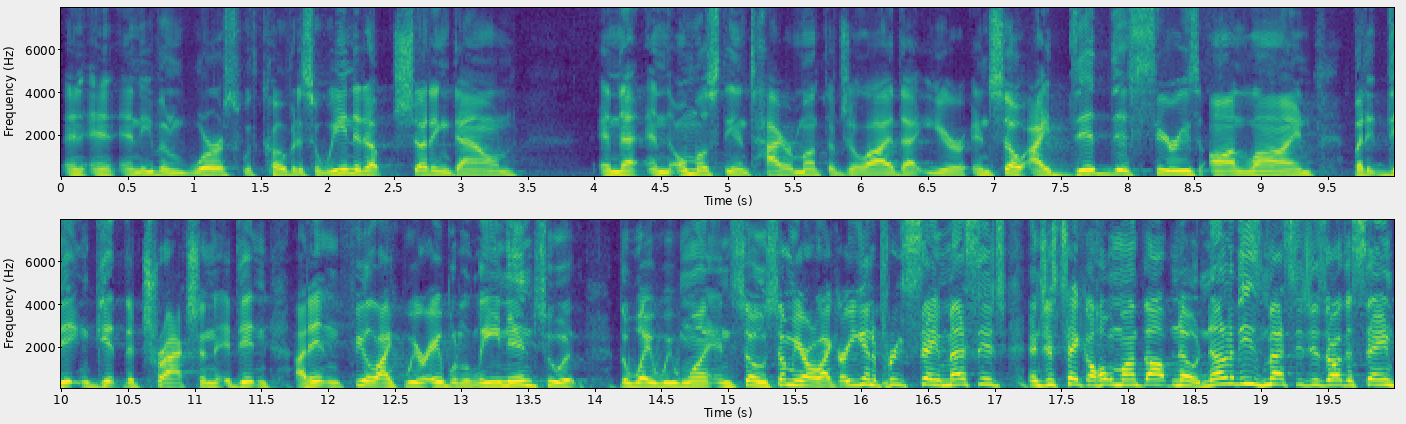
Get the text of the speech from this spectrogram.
and, and, and even worse with COVID. So we ended up shutting down in that in almost the entire month of July that year. And so I did this series online, but it didn't get the traction. It didn't, I didn't feel like we were able to lean into it the way we want. And so some of you are like, are you gonna preach the same message and just take a whole month off? No, none of these messages are the same.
